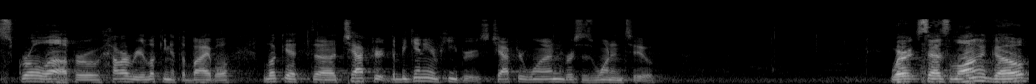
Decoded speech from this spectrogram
scroll up, or however you're looking at the Bible, look at uh, chapter, the beginning of Hebrews, chapter 1, verses 1 and 2, where it says, Long ago,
